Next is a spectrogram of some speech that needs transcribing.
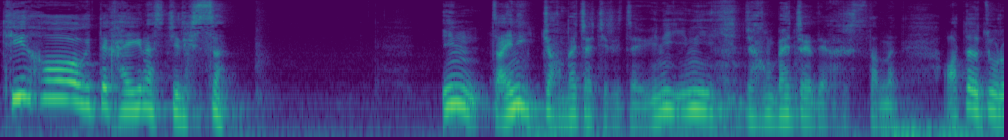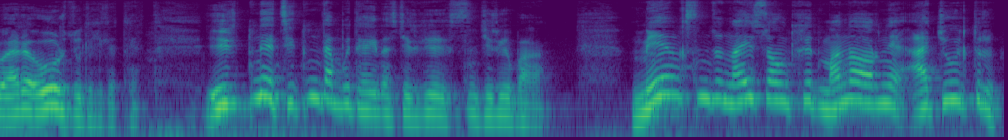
Тихо гэдэг хаягнаас жиргсэн энэ за энийг жоохон байж байгаа хэрэг заяа. Энийг энийг жоохон байж байгаа явах хэрэгтэй байна. Одоо зүгээр арай өөр зүйлийг хэлээд байгаа. Эрдэнэ Цэдэн дам гэдэг хагнаас жиргээсэн жиргээ байгаа. 1989 он гэхэд манай орны аж үйлдвэр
